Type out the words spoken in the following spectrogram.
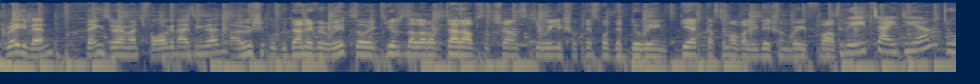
Great event. Thanks very much for organizing that. I wish it could be done every week, so it gives a lot of startups a chance to really showcase what they're doing, get customer validation very fast. Great idea to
